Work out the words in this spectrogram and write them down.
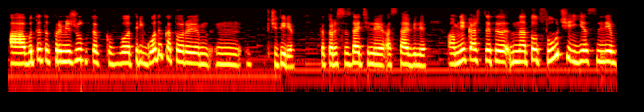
А вот этот промежуток в три года, который в четыре, который создатели оставили, а, мне кажется, это на тот случай, если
